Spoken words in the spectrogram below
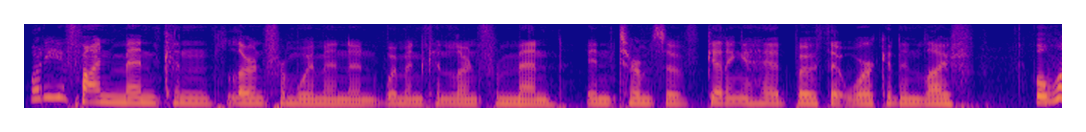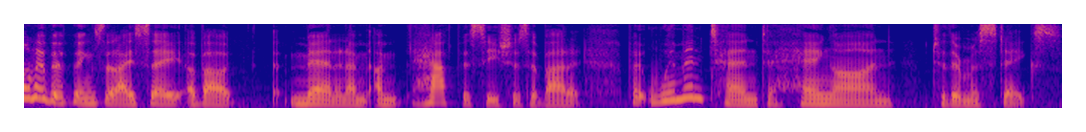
What do you find men can learn from women and women can learn from men in terms of getting ahead both at work and in life? Well, one of the things that I say about men, and I'm, I'm half facetious about it, but women tend to hang on to their mistakes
